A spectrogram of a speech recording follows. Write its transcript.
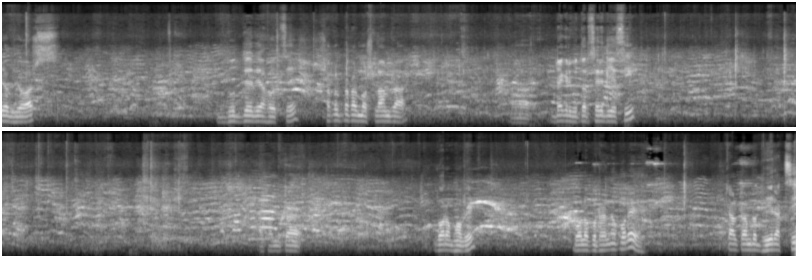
প্রিয় ভিউয়ার্স দুধ দিয়ে দেওয়া হচ্ছে। সকল প্রকার মশলা আমরা ড্যাগের ভিতর ছেড়ে দিয়েছি। এখন এটা গরম হবে। বলক ওঠানোর পরে চালটা আমরা ধুয়ে রাখছি।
